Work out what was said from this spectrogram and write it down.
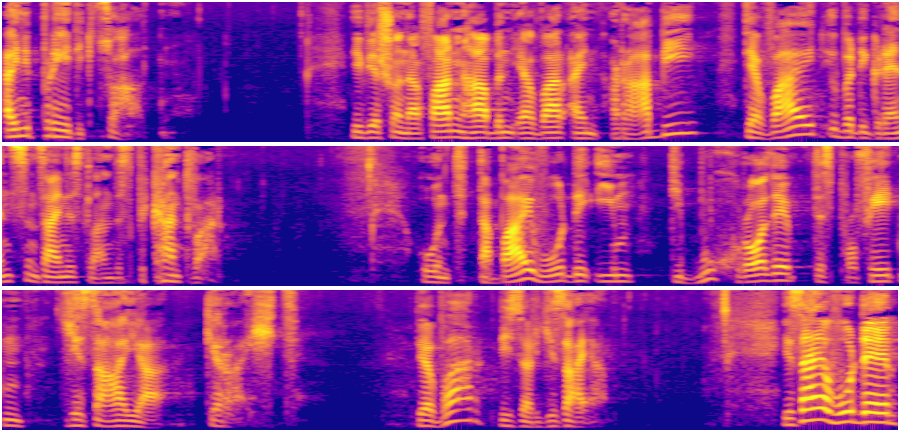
eine Predigt zu halten. Wie wir schon erfahren haben, er war ein Rabbi, der weit über die Grenzen seines Landes bekannt war. Und dabei wurde ihm die Buchrolle des Propheten Jesaja gereicht. Wer war dieser Jesaja? Jesaja wurde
